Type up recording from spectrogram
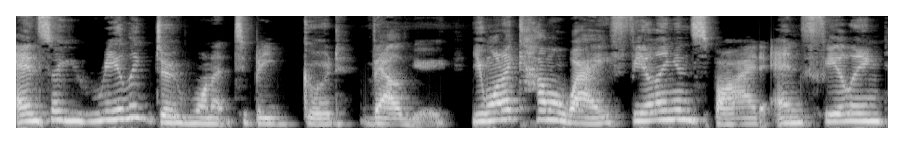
And so you really do want it to be good value. You want to come away feeling inspired and feeling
